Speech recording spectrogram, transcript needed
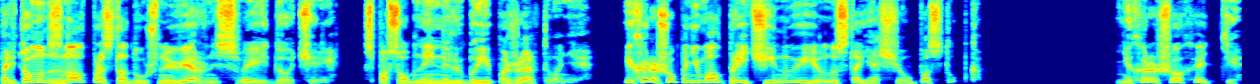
Притом он знал простодушную верность своей дочери, способной на любые пожертвования, и хорошо понимал причину ее настоящего поступка. Нехорошо, Хетти,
